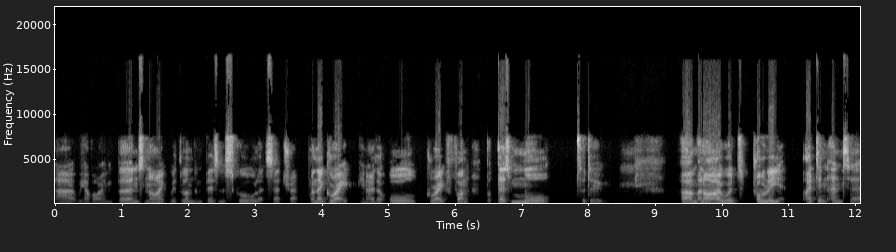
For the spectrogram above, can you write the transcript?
Uh, we have our own Burns night with London Business School, etc. And they're great. You know, they're all great fun. But there's more to do. Um, and I, I would probably I didn't enter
